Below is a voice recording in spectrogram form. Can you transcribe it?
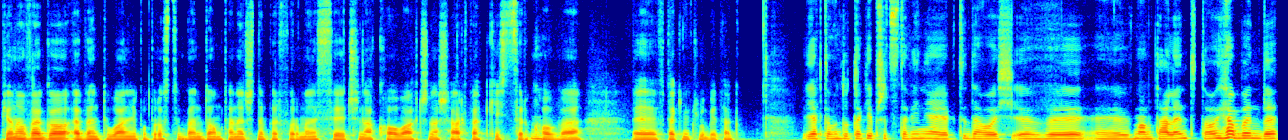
pionowego, ewentualnie po prostu będą taneczne performensy, czy na kołach, czy na szarfach, jakieś cyrkowe e, w takim klubie, tak? Jak to będą takie przedstawienia, jak ty dałeś e, w, e, w Mam Talent, to ja będę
